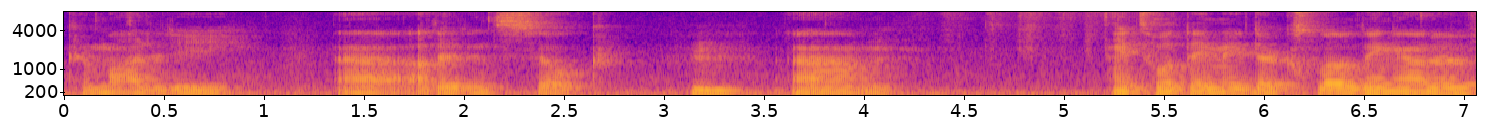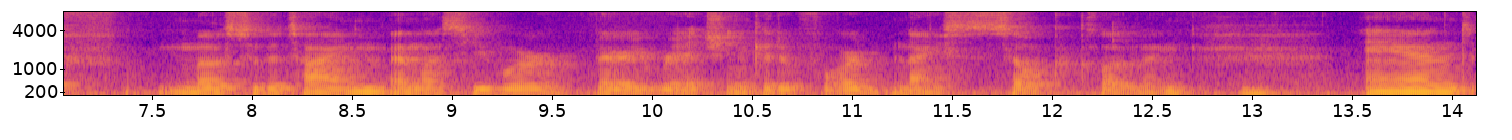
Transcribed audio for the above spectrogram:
commodity uh, other than silk. Mm. Um, it's what they made their clothing out of most of the time, unless you were very rich and could afford nice silk clothing. Mm. And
